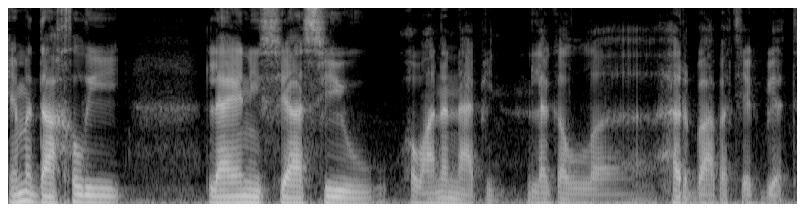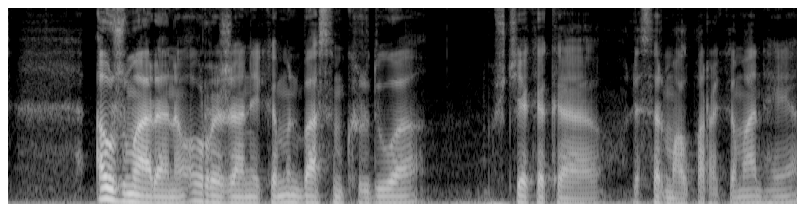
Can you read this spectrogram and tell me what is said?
ئێمە داخڵی لایەنی سیاسی و ئەوانە نابین لەگەڵ هەر بابەتێک بێت ئەو ژمارانە و ئەو ڕێژانێک کە من باسم کردووە شتێکە کە لەسەر ماڵپەڕەکەمان هەیە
